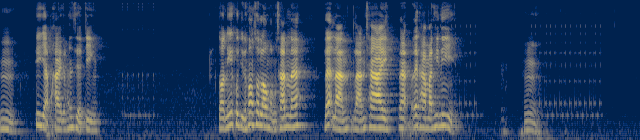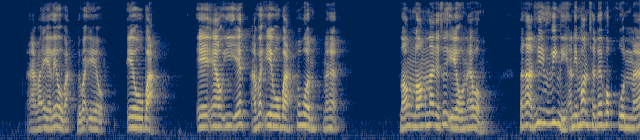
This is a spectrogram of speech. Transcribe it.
อืม ที่หยาบคายกับท่านเสียจริง ตอนนี้คุณอยู่ในห้องทดลองของฉันนะ และหลานหลานชายนะได้พามาที่นี่ อืม อ่านว่าเอเลปะหรือว่าเอล เอลปะ A L E S อ่านว่าเอลปะทุกคนนะฮะ น้องน้องน่าจะชื่อเอลนะครับผมในขณะที่วิ่งหนีอนิมอนฉันได้พบคุณนะ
